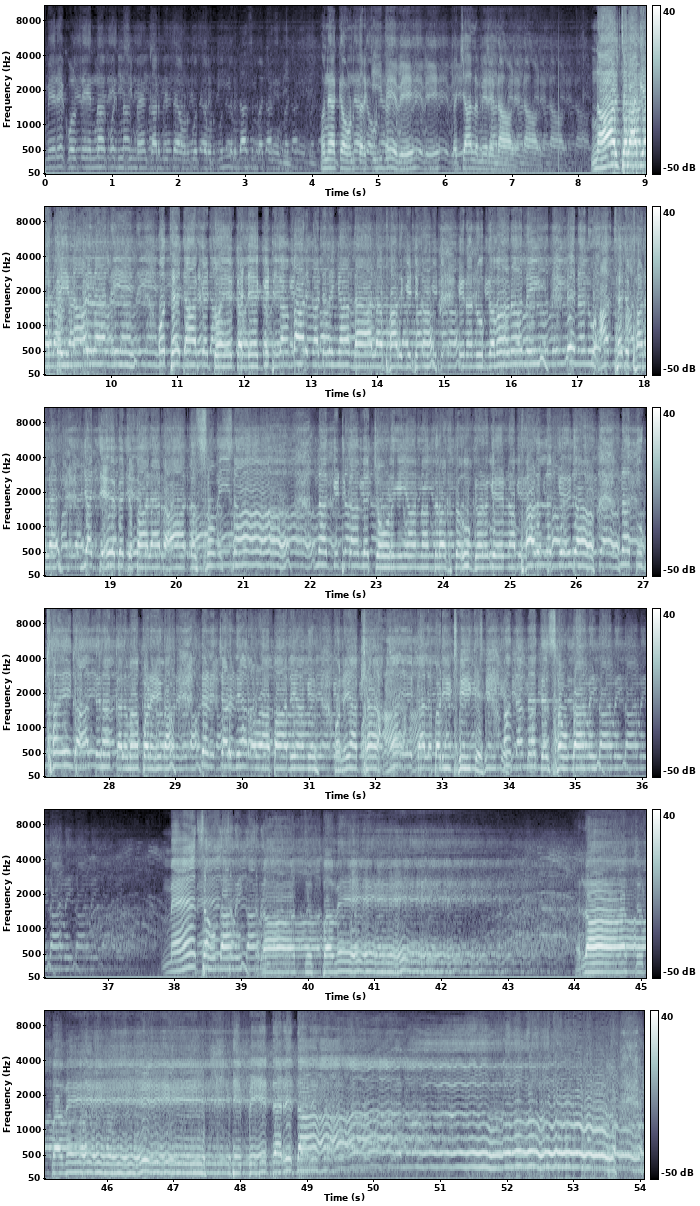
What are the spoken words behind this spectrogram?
میرے کول تے اتنا کچھ سی، میں کر دیتا ہے ان کو ترکیب دس بچنے دی۔ انہیں کہا ہن ترکیب ہے وے چل میرے نال۔ نال چلا گیا، کئی نال لے لئی اوتھے جا کے ٹوئے کڈے، گٹکاں باہر کڈ لیاں، دال پھڑ گٹکاں۔ انہاں نو گوانا نہیں، انہاں نو ہاتھ وچ پھڑ لے۔ یا جیب وچ پا لے، رات سوینا نہ گٹکاں وچ چون گیاں نہ درخت اگن گے، نہ پھڑ لگے گا۔ نہ تو کھائے گا، تے نہ کلمہ پڑھے گا۔ دن چڑھ دیا روڑا پا دیاں گے انہیں آکھیا ہاں یہ گل بڑی ٹھیک ہے۔ آندا، میں تے سوندا نہیں۔ میں سوندا نہیں۔ رات پوے۔ رات پوے۔ تے بے دردان۔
